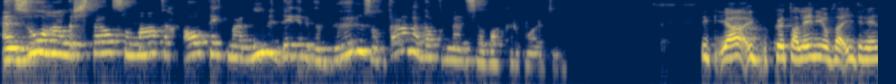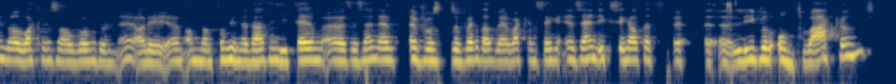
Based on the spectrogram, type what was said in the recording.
En zo gaan er stelselmatig altijd maar nieuwe dingen gebeuren, zodanig dat de mensen wakker worden. Ik, ja, ik, weet alleen niet of dat iedereen wel wakker zal worden. Hè. Om dan toch inderdaad in die term uh, te zijn. En, en, voor zover dat wij wakker zijn, ik zeg altijd uh, liever ontwakend.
